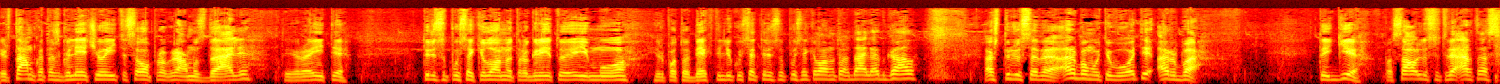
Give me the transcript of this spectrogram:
Ir tam, kad aš galėčiau eiti savo programos dalį, tai yra eiti 3,5 km greitų ėjimu ir po to bėgti likusią 3,5 km dalį atgal, aš turiu save arba motivuoti, arba. Taigi, pasaulis sutvertas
